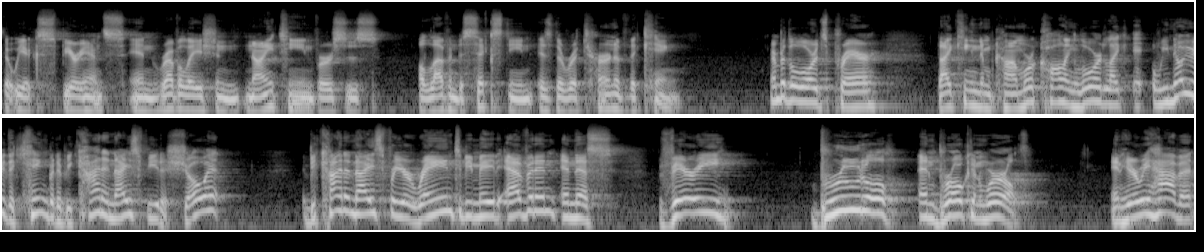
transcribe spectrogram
that we experience in Revelation 19, verses 11 to 16, is the return of the king. Remember the Lord's Prayer? Thy kingdom come. We're calling, Lord, like, we know you're the king, but it'd be kind of nice for you to show it. It'd be kind of nice for your reign to be made evident in this very brutal and broken world. And here we have it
